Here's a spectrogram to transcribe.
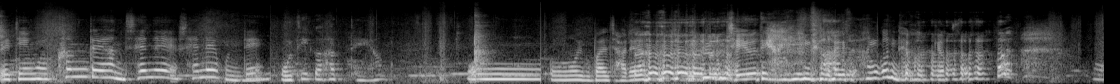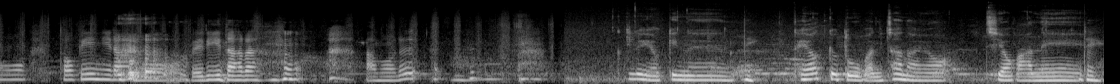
웨딩홀 큰데 한 세네, 세네 군데? 어디가 핫해요? 어, 어, 이거 말 잘해야 돼. 제휴되어 있는 데가 있- 한 군데밖에 없어. 어, 더빈이랑 뭐, 메리나랑 아머르. 근데 여기는 네. 대학교도 많잖아요. 지역 안에. 네.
